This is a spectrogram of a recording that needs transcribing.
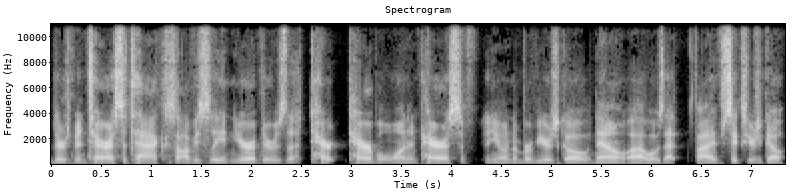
there's been terrorist attacks, obviously, in Europe. There was a ter- terrible one in Paris, you know, a number of years ago. Now, uh, what was that? Five, six years ago,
